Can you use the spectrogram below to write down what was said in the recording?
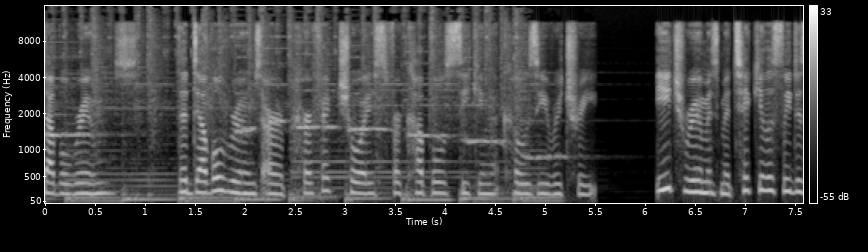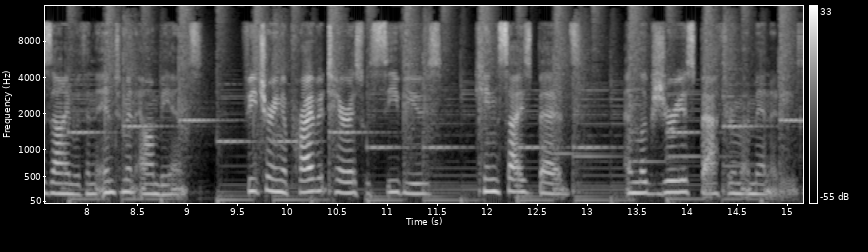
Double rooms, the double rooms are a perfect choice for couples seeking a cozy retreat. Each room is meticulously designed with an intimate ambience, featuring a private terrace with sea views, king-size beds, and luxurious bathroom amenities.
